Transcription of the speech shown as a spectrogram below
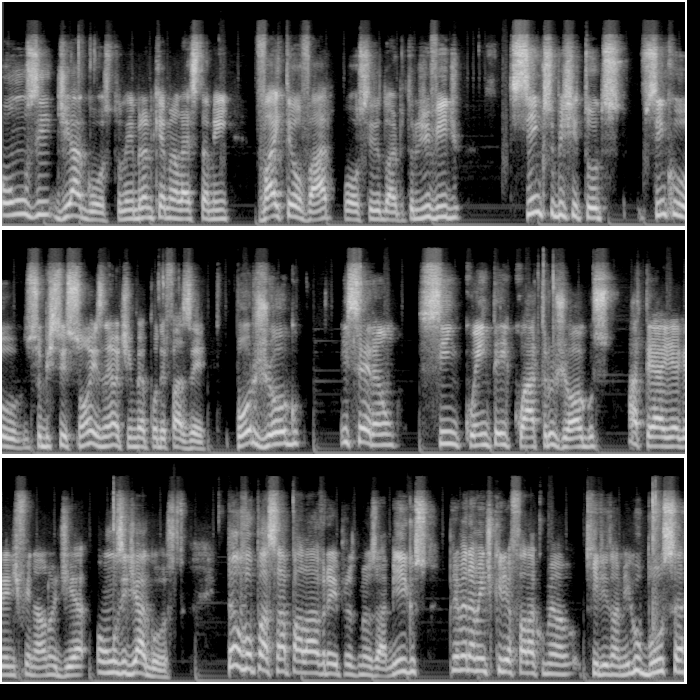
11 de agosto. Lembrando que a MLS também vai ter o VAR, o auxílio do árbitro de vídeo. Cinco substitutos, cinco substituições, né? O time vai poder fazer por jogo e serão 54 jogos até aí a grande final no dia 11 de agosto. Então eu vou passar a palavra aí para os meus amigos. Primeiramente queria falar com meu querido amigo Bussa,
